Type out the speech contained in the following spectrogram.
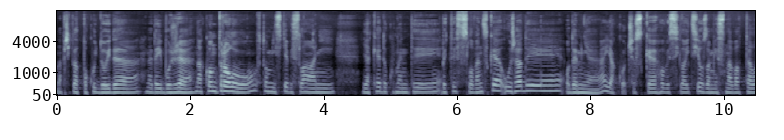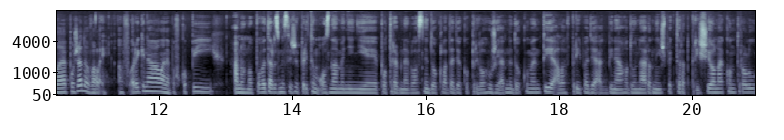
Například pokud dojde, nedej bože, na kontrolu v tom místě vyslání, jaké dokumenty by ty slovenské úřady ode mě jako českého vysílajícího zaměstnavatele požadovaly. A v originále nebo v kopiích? Áno, no povedali sme si, že pri tom oznámení nie je potrebné vlastne dokladať ako prílohu žiadne dokumenty, ale v prípade, ak by náhodou Národný inšpektorát prišiel na kontrolu,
